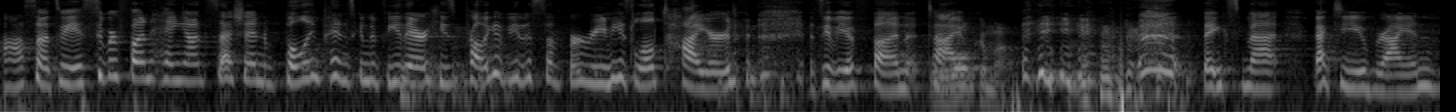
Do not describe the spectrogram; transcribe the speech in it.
Awesome! It's gonna be a super fun hangout session. Bowling Pin's gonna be there. He's probably gonna be in a submarine. He's a little tired. it's gonna be a fun time. You're welcome up. Thanks, Matt. Back to you, Brian.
